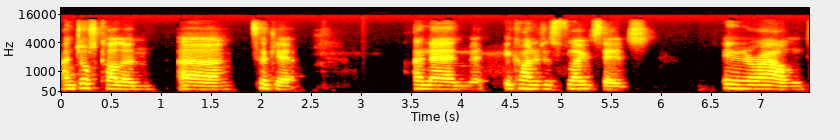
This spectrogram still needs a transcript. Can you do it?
and Josh Cullen uh, took it, and then it kind of just floated in and around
